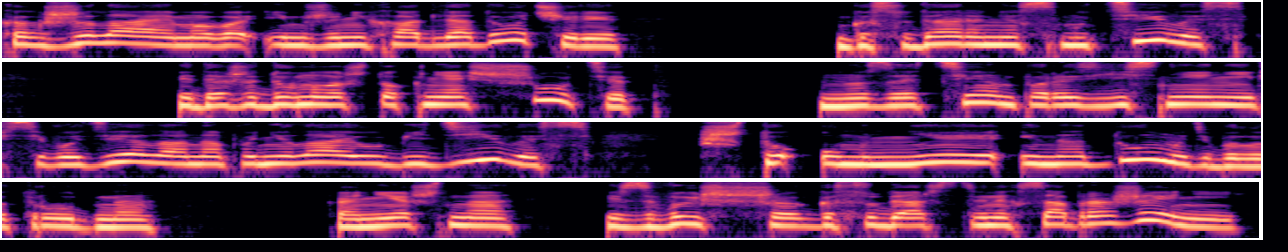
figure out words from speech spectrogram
как желаемого им жениха для дочери, государыня смутилась и даже думала, что князь шутит. Но затем, по разъяснении всего дела, она поняла и убедилась, что умнее и надумать было трудно. Конечно, из высших государственных соображений.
